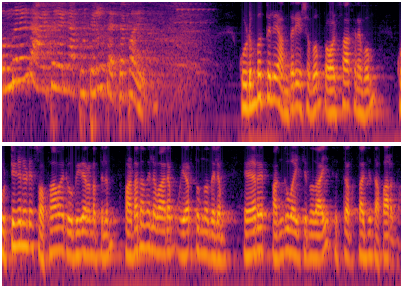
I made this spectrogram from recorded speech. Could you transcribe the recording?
ഒന്ന് രണ്ട് ആഴ്ച കഴിഞ്ഞ കുട്ടികൾ സെറ്റപ്പായി കുടുംബത്തിലെ അന്തരീക്ഷവും പ്രോത്സാഹനവും കുട്ടികളുടെ സ്വഭാവ രൂപീകരണത്തിലും പഠന നിലവാരം ഉയർത്തുന്നതിലും ഏറെ പങ്കുവഹിക്കുന്നതായി സിസ്റ്റർ സജിത പറഞ്ഞു.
